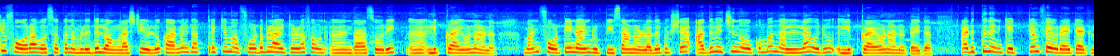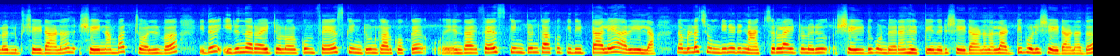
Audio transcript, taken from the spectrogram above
ടു ഫോർ അവേഴ്സൊക്കെ നമ്മളിത് ലോങ് ലാസ്റ്റ് ചെയ്യുള്ളൂ. കാരണം ഇത് അത്രയ്ക്കും അഫോർഡബിൾ ആയിട്ടുള്ള ഫൗ എന്താ സോറി ലിപ് ക്രയോൺ ആണ്. വൺ ഫോർട്ടി നയൻ റുപ്പീസാണുള്ളത് പക്ഷേ അത് വെച്ച് നോക്കുമ്പോൾ നല്ല ഒരു ലിപ് ക്രയോൺ ആണ് കേട്ടോ ഇത്. അടുത്തത് എനിക്ക് ഏറ്റവും ഫേവറേറ്റ് ആയിട്ടുള്ള ഒരു ലിപ് ഷെയ്ഡാണ് ഷെയ്ഡ് നമ്പർ ട്വൽവ് ഇത് ഇരുനിറമായിട്ടുള്ളവർക്കും ഫെയർ സ്കിൻ ടൂൺകാർക്കൊക്കെ എന്താ ഫെയർ സ്കിൻ ടൂൺകാർക്കൊക്കെ ഇത് ഇട്ടാലേ അറിയില്ല. നമ്മളുടെ ചുണ്ടിന് ഒരു നാച്ചുറൽ ആയിട്ടുള്ളൊരു ഷെയ്ഡ് കൊണ്ടുവരാൻ ഹെൽപ്പ് ചെയ്യുന്ന ഒരു ഷെയ്ഡാണ് നല്ല അടിപൊളി ഷെയ്ഡാണത്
